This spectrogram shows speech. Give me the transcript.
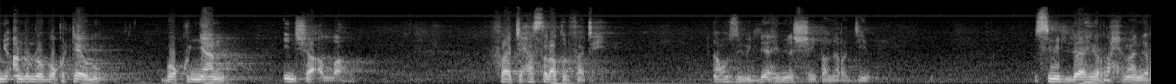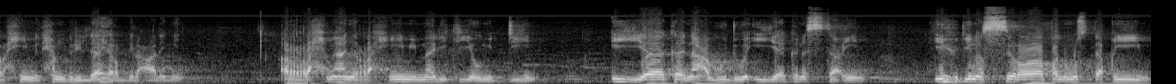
نيو أندلو بوكو تيولو بوكو نيان إن شاء الله فاتحة صلاة الفاتح أعوذ بالله من الشيطان الرجيم بسم الله الرحمن الرحيم الحمد لله رب العالمين الرحمن الرحيم مالك يوم الدين إياك نعبد وإياك نستعين. اهدنا الصراط المستقيم.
